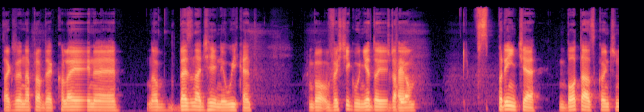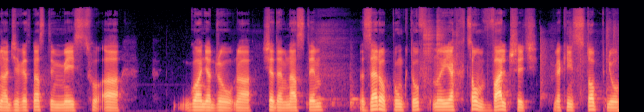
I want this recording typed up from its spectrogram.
także naprawdę kolejny no, beznadziejny weekend, bo w wyścigu nie dojeżdżają, w sprincie Bottas kończy na 19 miejscu, a Guania Joe na 17 zero punktów, no i jak chcą walczyć w jakimś stopniu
